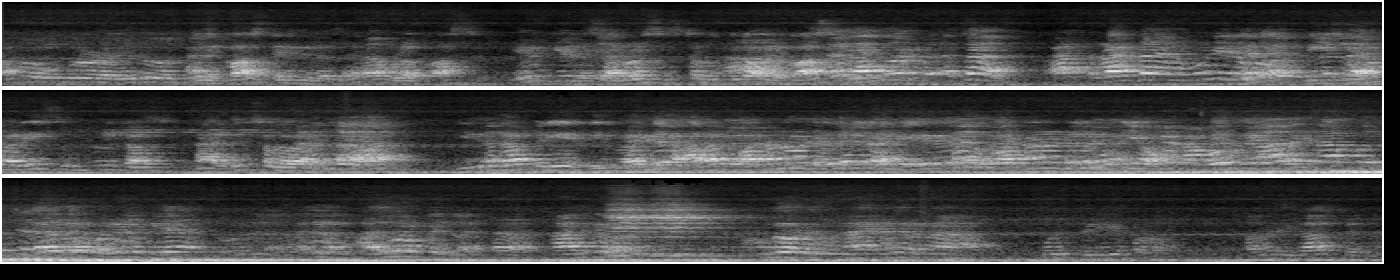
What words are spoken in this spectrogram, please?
அப்ப உங்களோட இது அந்த வந்து அவ்வளவு காஸ்ட் அவ்வளவு காஸ்ட் அ- ரெண்டாயிரம் கோடி. நான் எதுக்கு சொல்ல வரேன்னா, இதுதான் பெரிய இது வந்து அதை பண்ணணுன்றது அது பண்ணணுன்றது முக்கியம் ஒரு அது இல்ல. உங்களோட நான் என்ன சொல்றேன்னா, ஒரு பெரிய படம் அதனுடைய காஸ்ட் என்ன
